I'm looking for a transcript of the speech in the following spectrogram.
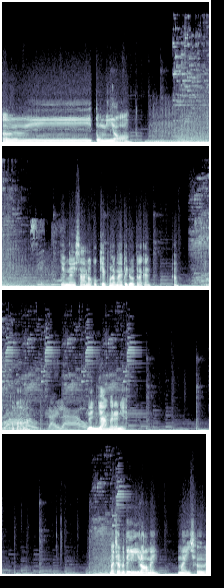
เอ้ยตรงนี้หรอ ยังไงซะเราก็เก็บผลไม้ไปด้วยก็แล้วกัน เอาเราก็เอาวะได้แล้วเล่นอย่างไปนะเนี่ยมาเชิญปาร์ตี้อีกรอบไหม ไม่เชิญ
